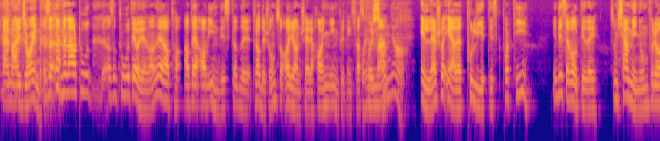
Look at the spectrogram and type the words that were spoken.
Can I join? Så, men jeg har to, altså, to teorier. At, at det er av indisk tradisjon så arrangerer han innflyttingsfest oh, ja, for meg. Sånn, ja. Eller så er det et politisk parti i disse valgtider som kommer innom for å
